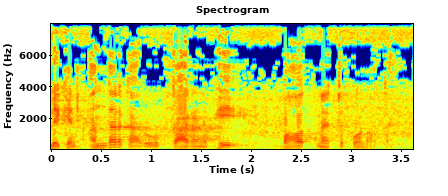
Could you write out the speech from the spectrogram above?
लेकिन अंदर का रूप कारण भी बहुत महत्वपूर्ण होता है।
